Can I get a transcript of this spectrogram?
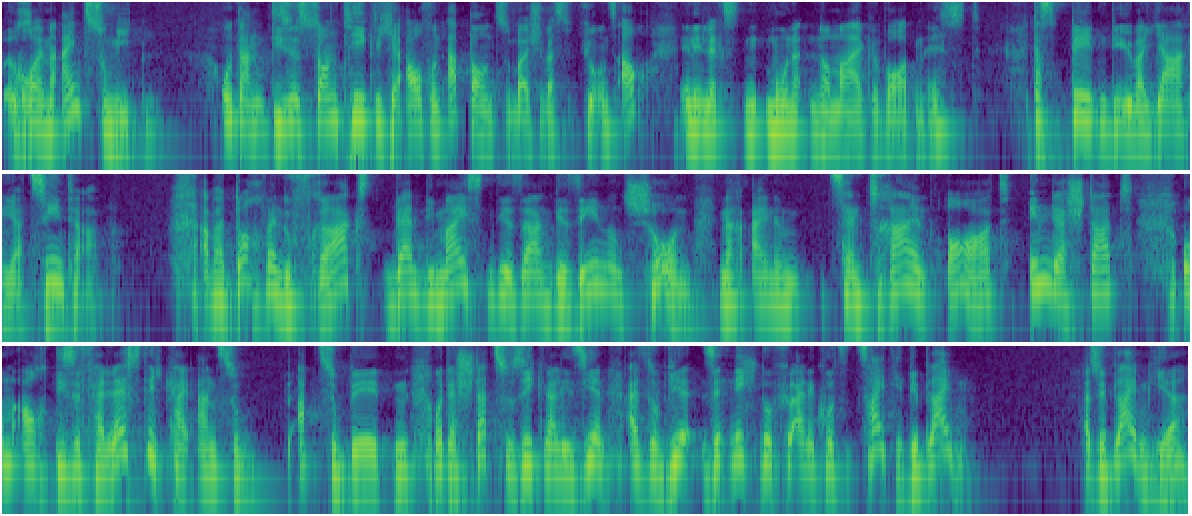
Räume einzumieten. Und dann dieses sonntägliche Auf- und Abbauen zum Beispiel, was für uns auch in den letzten Monaten normal geworden ist, das bilden die über Jahre, Jahrzehnte ab. Aber doch, wenn du fragst, werden die meisten dir sagen, wir sehen uns schon nach einem zentralen Ort in der Stadt, um auch diese Verlässlichkeit abzubilden und der Stadt zu signalisieren. Also wir sind nicht nur für eine kurze Zeit hier, wir bleiben. Also wir bleiben hier.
